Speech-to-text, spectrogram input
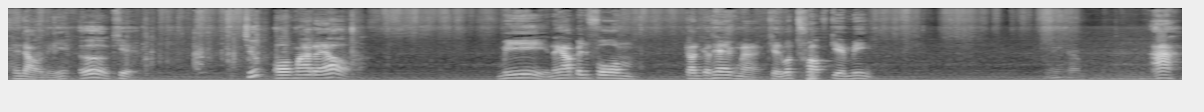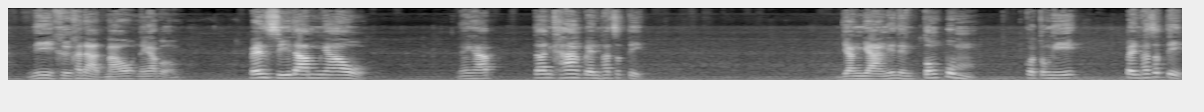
ให้เดานี้ เออโอเค ชึบออกมาแล้ว มีนะครับเป็นโฟมกันกระแทกมา เขียนว่า Trop Gaming นะครับ อะ นี่คือขนาดเมาส์นะครับผม เป็นสีดำเงา นะครับ ด้านข้างเป็นพลาสติกยางๆนิดหนึ่งตรงปุ่ม ดตรงนี้เป็นพลาสติก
